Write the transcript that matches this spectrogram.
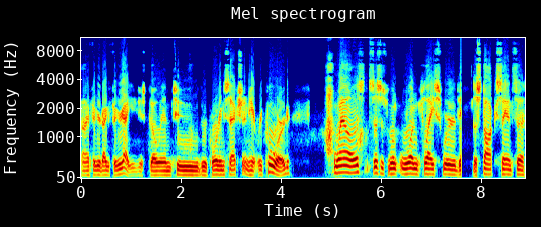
I figured I could figure it out. You just go into the recording section and hit record. Well, this, this is one, one place where the, the stock Sansa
